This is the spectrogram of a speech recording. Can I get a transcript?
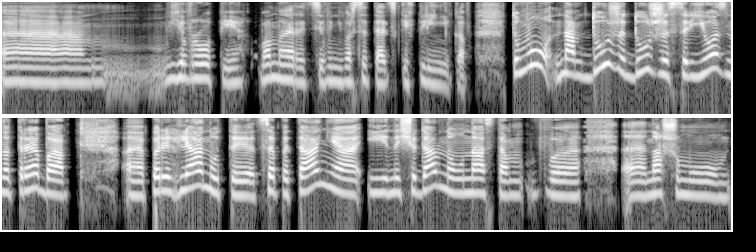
е, в Європі, в Америці, в університетських клініках. Тому нам дуже-дуже серйозно треба е, переглянути це питання. І нещодавно у нас там в е, нашому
